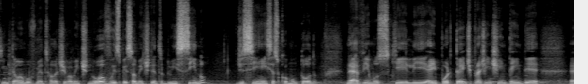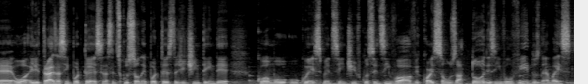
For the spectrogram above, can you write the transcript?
que então é um movimento relativamente novo, especialmente dentro do ensino de ciências como um todo, né? Vimos que ele é importante para a gente entender, é, ou ele traz essa importância, essa discussão da importância da gente entender como o conhecimento científico se desenvolve, quais são os atores envolvidos, né? Mas,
